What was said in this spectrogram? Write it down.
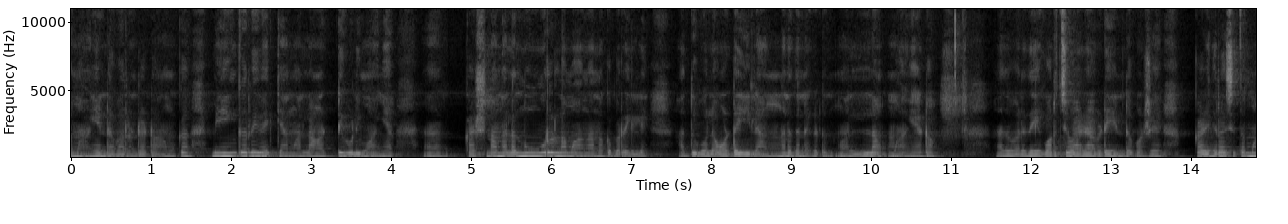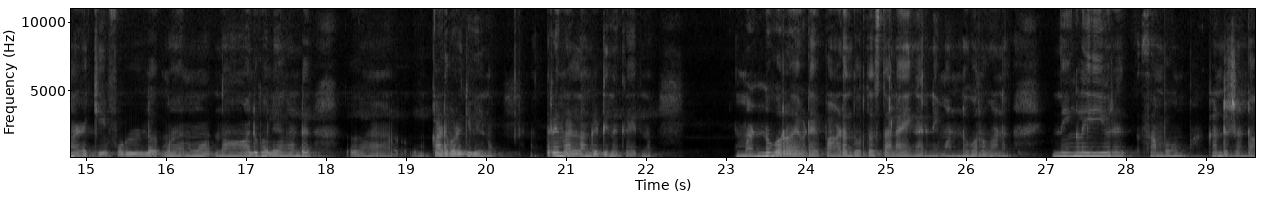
മാങ്ങ ഉണ്ടാവാറുണ്ട് കേട്ടോ. നമുക്ക് മീൻ കറി വെക്കാൻ നല്ല അടിപൊളി മാങ്ങ. കഷ്ണം നല്ല നൂറുള്ള മാങ്ങ എന്നൊക്കെ പറയില്ലേ? അതുപോലെ ഉടയില അങ്ങനെ തന്നെ കിട്ടും. നല്ല മാങ്ങ കേട്ടോ. അതുപോലെ ദേ കുറച്ച് വാഴ അവിടെയുണ്ട്. പക്ഷേ കഴിഞ്ഞ പ്രാവശ്യത്തെ മഴയ്ക്ക് ഫുള്ള് നാല് കൊല്ലങ്ങാണ്ട് കടപുഴക്ക് കടപുഴകി വീണു. അത്രയും വെള്ളം കെട്ടി നിൽക്കായിരുന്നു മണ്ണ് കുറവാണ് ഇവിടെ. പാടം തൂർത്ത സ്ഥലമായ കാരണം മണ്ണ് കുറവാണ്. നിങ്ങൾ ഈ ഒരു സംഭവം കണ്ടിട്ടുണ്ടോ?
